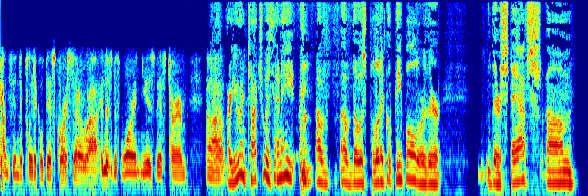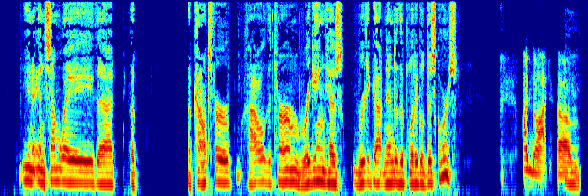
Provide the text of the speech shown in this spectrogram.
comes into political discourse. So uh, Elizabeth Warren used this term. Uh, Are you in touch with any of of those political people or their their staffs? Um, you know, in some way that accounts for how the term rigging has really gotten into the political discourse. I'm not, um, mm.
